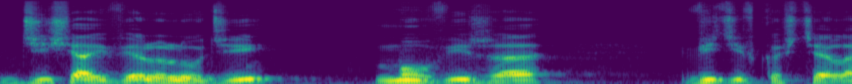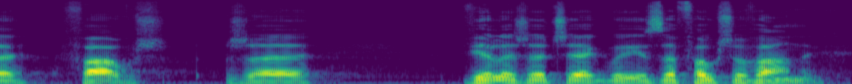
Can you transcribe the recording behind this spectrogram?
Dzisiaj wielu ludzi mówi, że widzi w kościele fałsz, że wiele rzeczy jakby jest zafałszowanych.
